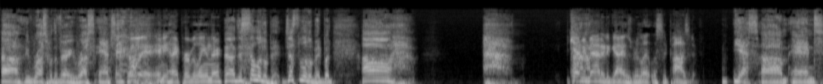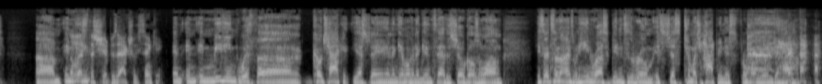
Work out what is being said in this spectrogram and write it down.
Uh, Russ with a very Russ answer. Any hyperbole in there? Uh, just a little bit, just a little bit, but uh, You can't be mad at a guy who's relentlessly positive. yes, um, and Um, Unless meeting, the ship is actually sinking. in, in, in meeting with uh, Coach Hackett yesterday, and again, we're going to get into that as the show goes along. He said sometimes when he and Russ get into the room, it's just too much happiness for one room to have.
